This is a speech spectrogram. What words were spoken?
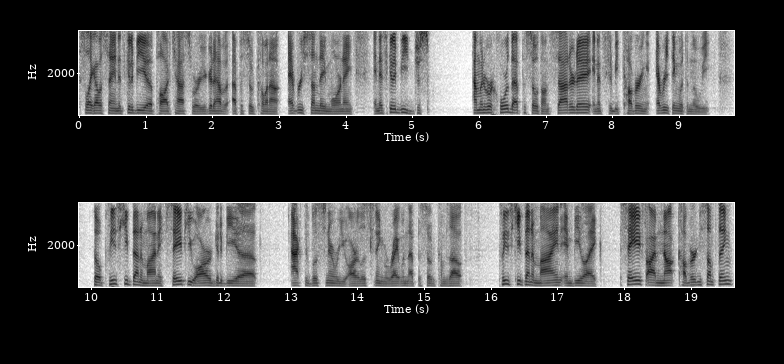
so like I was saying, it's gonna be a podcast where you're gonna have an episode coming out every Sunday morning, and it's gonna be just I'm gonna record the episodes on Saturday, and it's gonna be covering everything within the week. So please keep that in mind. If say if you are gonna be a active listener where you are listening right when the episode comes out, please keep that in mind and be like, say if I'm not covering something,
